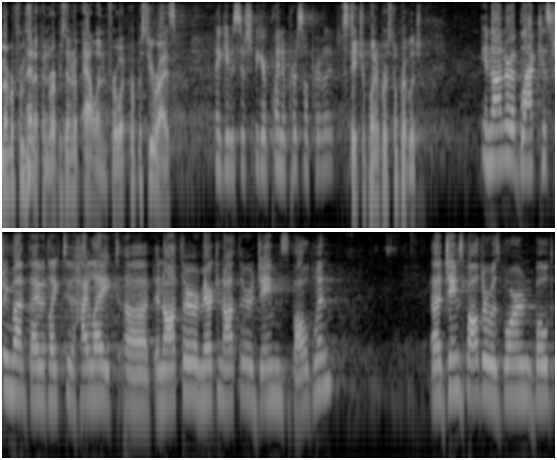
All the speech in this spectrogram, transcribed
Member from Hennepin, Representative Allen. For what purpose do you rise? Thank you, Mr. Speaker. Point of personal privilege. State your point of personal privilege. In honor of Black History Month, I would like to highlight uh, an author, American author, James Baldwin. Uh, James Baldwin was born. Bold,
